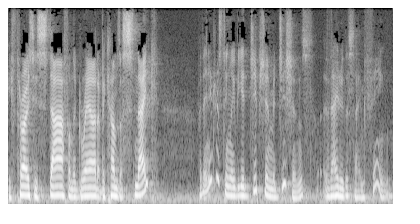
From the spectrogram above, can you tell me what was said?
he throws his staff on the ground, it becomes a snake. But then interestingly, the Egyptian magicians, they do the same thing.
